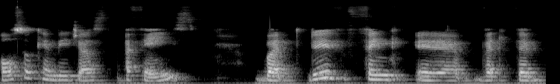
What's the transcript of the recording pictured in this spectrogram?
also can be just a phase. But do you think uh, that the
